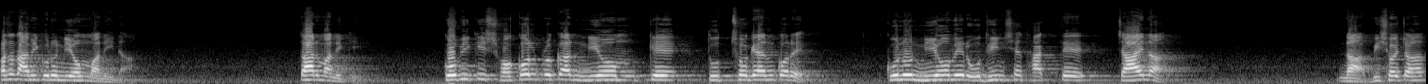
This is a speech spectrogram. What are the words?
অর্থাৎ আমি কোনো নিয়ম মানি না। তার মানে কি? কবি কি সকল প্রকার নিয়মকে তুচ্ছ জ্ঞান করে? কোনো নিয়মের অধীন সে থাকতে চায় না? না, বিষয়টা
